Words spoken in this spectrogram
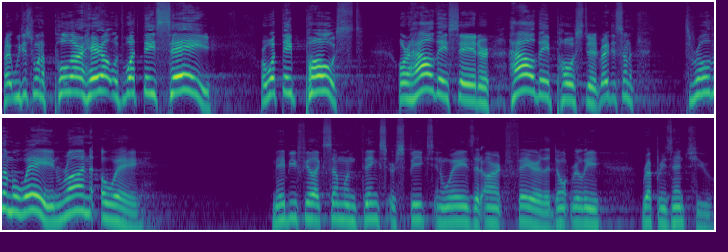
Right? We just want to pull our hair out with what they say or what they post or how they say it or how they post it. Right? Just want to throw them away and run away. Maybe you feel like someone thinks or speaks in ways that aren't fair, that don't really represent you.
